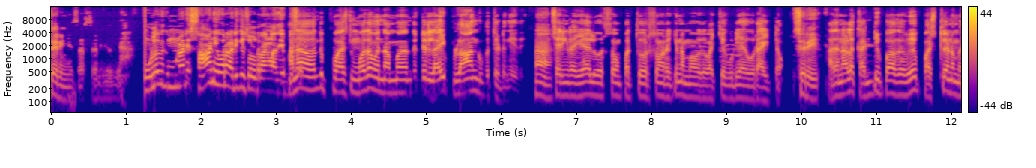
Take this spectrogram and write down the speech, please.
சரிங்க சார் சரிங்க சார் உள்ளதுக்கு முன்னாடி சாணி உரம் அடிக்க சொல்றாங்களா அது ஆனா? வந்து first முத நம்ம வந்துட்டு லைஃப் லாங் பத்துடுங்க இது. சரிங்களா? ஏழு வருஷம் பத்து வருஷம் வரைக்கும் நம்ம இதை வைக்கக்கூடிய ஒரு ஐட்டம் சரி. அதனால கண்டிப்பாகவே ஃபர்ஸ்ட்ல நம்ம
